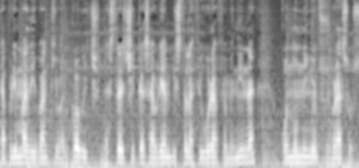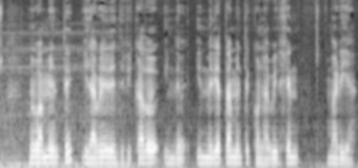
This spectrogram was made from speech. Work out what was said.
la prima de Iván Ivankovich. Las tres chicas habrían visto la figura femenina con un niño en sus brazos nuevamente y la habrían identificado inmediatamente con la Virgen María.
